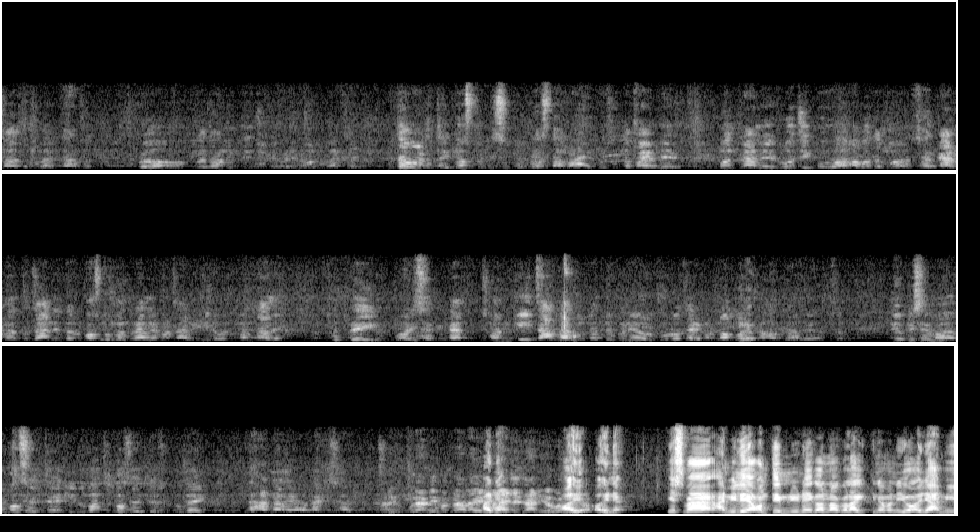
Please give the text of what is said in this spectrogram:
जहाँलाई जहाँ प्र- प्रधानमन्त्रीज्यूले पनि बोल्नु भएको छ। उताबाट चाहिँ कस्तो किसिमको प्रस्ताव आएको छ। तपाईँहरूले मन्त्रालय रोजेको वा अब त म सरकारमा त जाने तर कस्तो मन्त्रालयमा जाने? किनभने मन्त्रालय थुप्रै भइसकेका छन्। केही चार पाँचवटा त्यो पनि अरूको रोजाइमा नपरेका विषयमा कसरी चाहिँ लिनु भएको छ। त्यसलाई होइन। यसमा हामीले अन्तिम निर्णय गर्नको लागि किनभने यो अहिले हामी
